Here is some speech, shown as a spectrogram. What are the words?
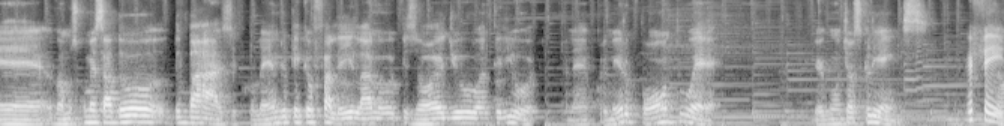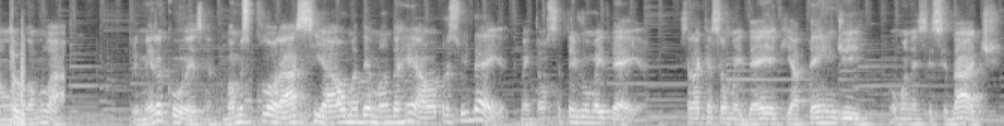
É, vamos começar do, do básico. Lembra o que, que eu falei lá no episódio anterior. Né? O primeiro ponto é pergunte aos clientes. Perfeito. Então, vamos lá. Primeira coisa, vamos explorar se há uma demanda real para sua ideia. Né? Então, você teve uma ideia. Será que essa é uma ideia que atende uma necessidade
